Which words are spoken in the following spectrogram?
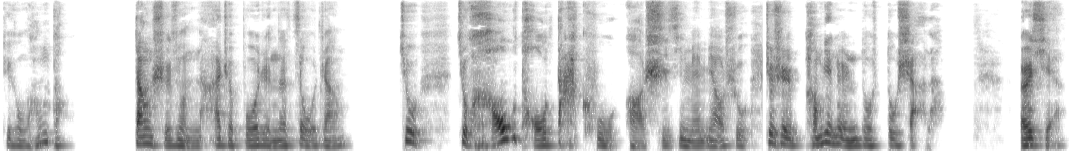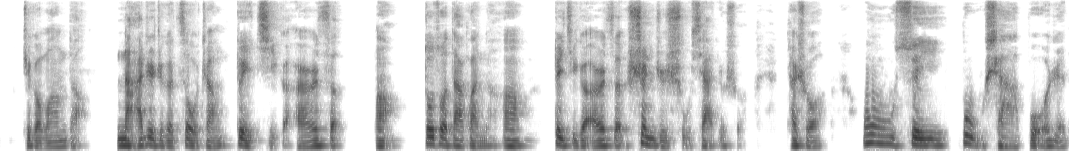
这个王导当时就拿着伯仁的奏章。就就嚎啕大哭啊！史记里面描述，就是旁边的人都都傻了，而且这个王导拿着这个奏章，对几个儿子啊，都做大官的啊，对几个儿子甚至属下就说：“他说吾虽不杀伯仁，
